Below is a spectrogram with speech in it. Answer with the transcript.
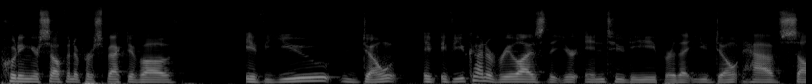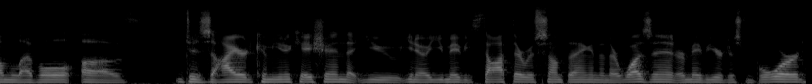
putting yourself into perspective of if you don't if, if you kind of realize that you're in too deep or that you don't have some level of desired communication that you you know you maybe thought there was something and then there wasn't or maybe you're just bored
